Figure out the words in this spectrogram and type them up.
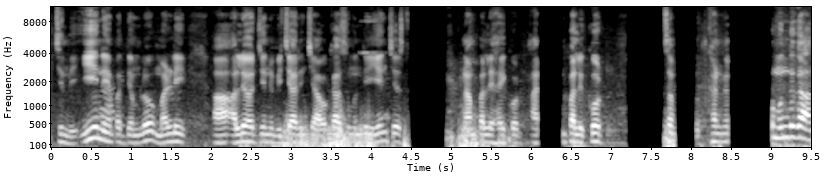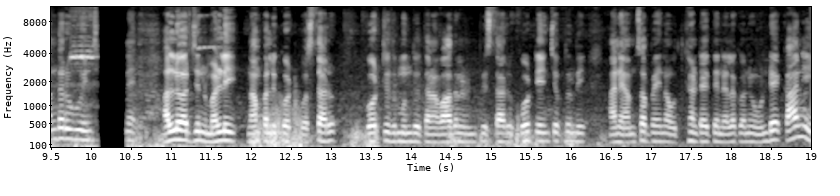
ఇచ్చింది. ఈ నేపథ్యంలో మళ్ళీ అల్లు అర్జున్ని విచారించే అవకాశం ఉంది. ఏం చేస్తుంది నాంపల్లి హైకోర్టు నాంపల్లి కోర్టు ముందుగా అందరూ ఊహించిన అల్లు అర్జున్ మళ్ళీ నాంపల్లి కోర్టుకు వస్తారు. కోర్టు ముందు తన వాదనలు వినిపిస్తారు. కోర్టు ఏం చెప్తుంది? అనే అంశంపైన ఉత్కంఠ అయితే నెలకొని ఉండే. కానీ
